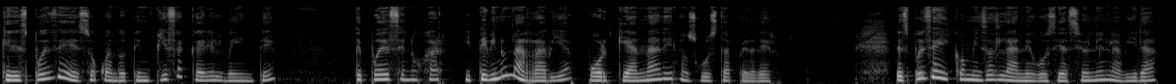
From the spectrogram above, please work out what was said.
que después de eso, cuando te empieza a caer el 20, te puedes enojar y te viene una rabia porque a nadie nos gusta perder. Después de ahí comienzas la negociación en la vida,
